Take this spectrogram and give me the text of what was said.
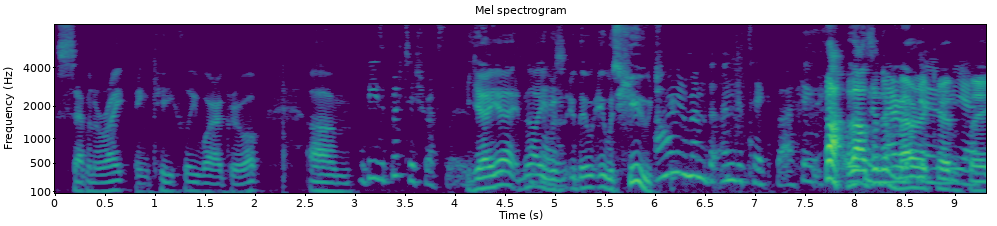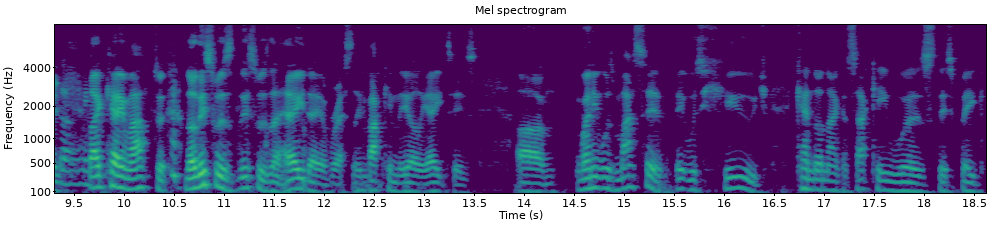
seven or eight in Keighley, where I grew up. Um, Are these British wrestlers? yeah, yeah, no, Okay. it was it, it was huge. I only remember the Undertaker, but I think That's that was an American, yeah, thing. sorry. That came after. No, this was this was the heyday of wrestling back in the early eighties, um, when it was massive. It was huge. Kendo Nagasaki was this big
